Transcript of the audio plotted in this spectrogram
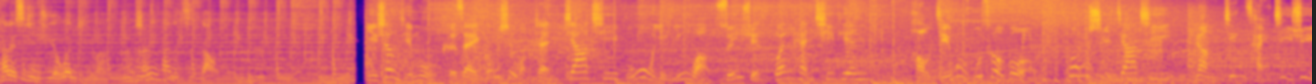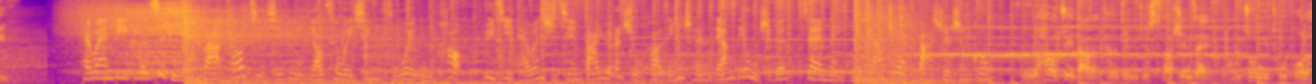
台北市警局有问题吗？我相信他是知道的。以上节目可在公视网站加期服务影音网随选观看七天，好节目不错过，公视加期让精彩继续。台湾第一颗自主研发高解析度遥测卫星福卫五号，预计台湾时间八月二十五号凌晨两点五十分，在美国加州发射升空。五号最大的特征就是到现在我们终于突破了，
